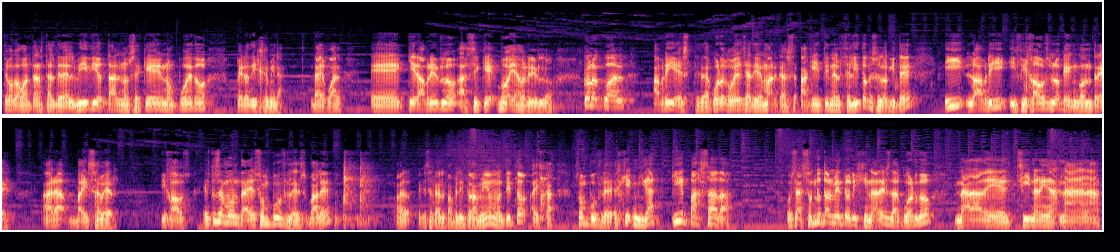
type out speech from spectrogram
tengo que aguantar hasta el día del vídeo, tal, no sé qué, no puedo. Pero dije, mira, da igual, eh, quiero abrirlo, así que voy a abrirlo. Con lo cual, abrí este, ¿de acuerdo? Como veis ya tiene marcas, aquí tiene el celito que se lo quité. Y lo abrí y fijaos lo que encontré. Ahora vais a ver. Fijaos, esto se monta, ¿eh? son puzzles, ¿vale? A ver, hay que sacar el papelito también, un momentito. Ahí está, son puzzles. Es que mirad qué pasada. O sea, son totalmente originales, ¿de acuerdo? Nada de China ni nada, nada, nada.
